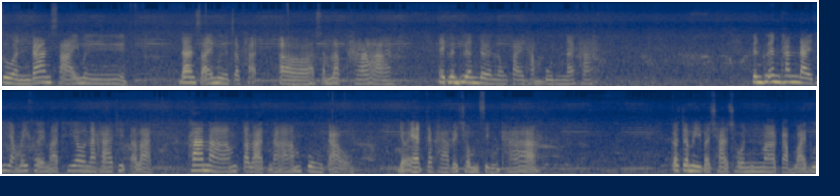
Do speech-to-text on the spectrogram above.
ส่วนด้านซ้ายมือ ด้านซ้ายมือจะพาสำหรับพา ให้เพื่อนๆเดินลงไปทำบุญนะคะ เพื่อนๆท่านใดที่ยังไม่เคยมาเที่ยวนะคะ ที่ตลาดท่าน้ำตลาดน้ำกรุงเก่า เดี๋ยวแอดจะพาไปชมสินค้า ก็จะมีประชาชนมากับไหว้บู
